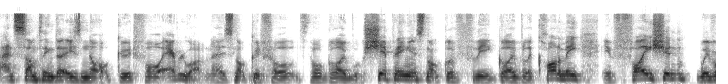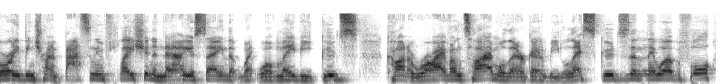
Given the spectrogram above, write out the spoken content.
and something that is not good for everyone. It's not good for, for global shipping. It's not good for the global economy. Inflation. We've already been trying to battle inflation, and now you're saying that well, maybe goods can't arrive on time, or there are going to be less goods than there were before.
